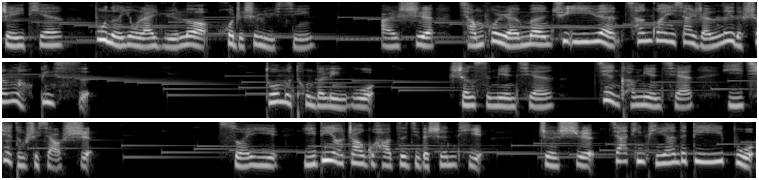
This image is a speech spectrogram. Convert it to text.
这一天不能用来娱乐或者是旅行，而是强迫人们去医院参观一下人类的生老病死。多么痛的领悟！生死面前，健康面前，一切都是小事。所以一定要照顾好自己的身体，这是家庭平安的第一步。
